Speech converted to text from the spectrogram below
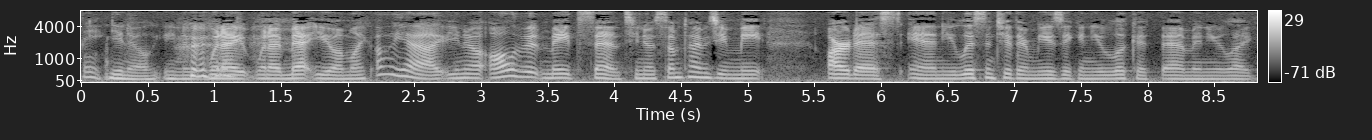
Thanks. You know, you know, when I when I met you, I'm like, oh yeah, you know, all of it made sense. You know, sometimes you meet artists and you listen to their music and you look at them and you're like,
